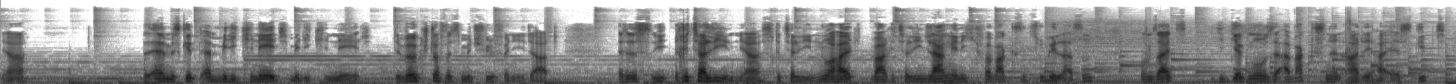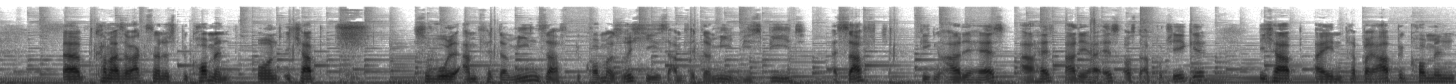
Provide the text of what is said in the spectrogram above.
ja. Ähm, es gibt äh, Medikinet, Medikinet. Der Wirkstoff ist Methylphenidat. Es ist Ritalin, ja, es ist Ritalin. Nur halt war Ritalin lange nicht verwachsen zugelassen. Und seit die Diagnose Erwachsenen ADHS gibt, äh, kann man als Erwachsener das bekommen. Und ich habe sowohl Amphetaminsaft bekommen, also richtiges Amphetamin wie Speed, als Saft gegen ADHS, ADHS aus der Apotheke. Ich habe ein Präparat bekommen,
